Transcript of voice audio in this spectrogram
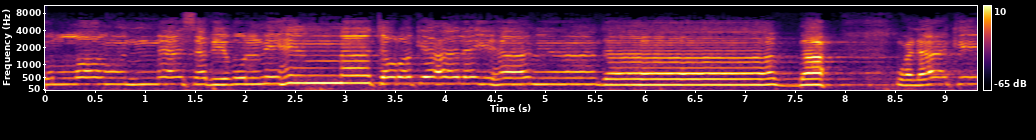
الله الناس بظلمهم ما ترك عليها من دابة ولكن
